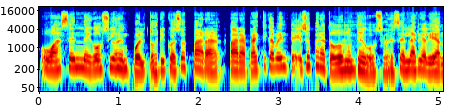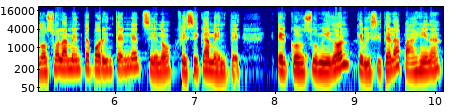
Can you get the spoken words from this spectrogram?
o hacen negocios en Puerto Rico. Eso es para, para prácticamente, eso es para todos los negocios. Esa es la realidad, no solamente por internet, sino físicamente. El consumidor que visite la página,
